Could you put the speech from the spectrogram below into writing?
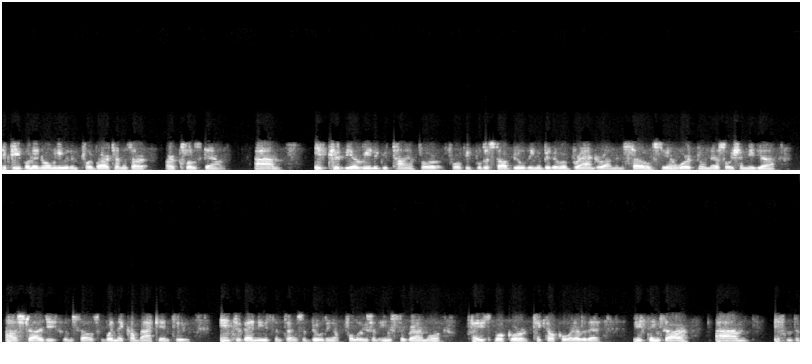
the people that normally would employ bartenders are are closed down. Um, it could be a really good time for, for people to start building a bit of a brand around themselves, you know, working on their social media uh, strategies for themselves when they come back into into venues in terms of building up followings on Instagram or Facebook or TikTok or whatever that these things are. Um, isn't a,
